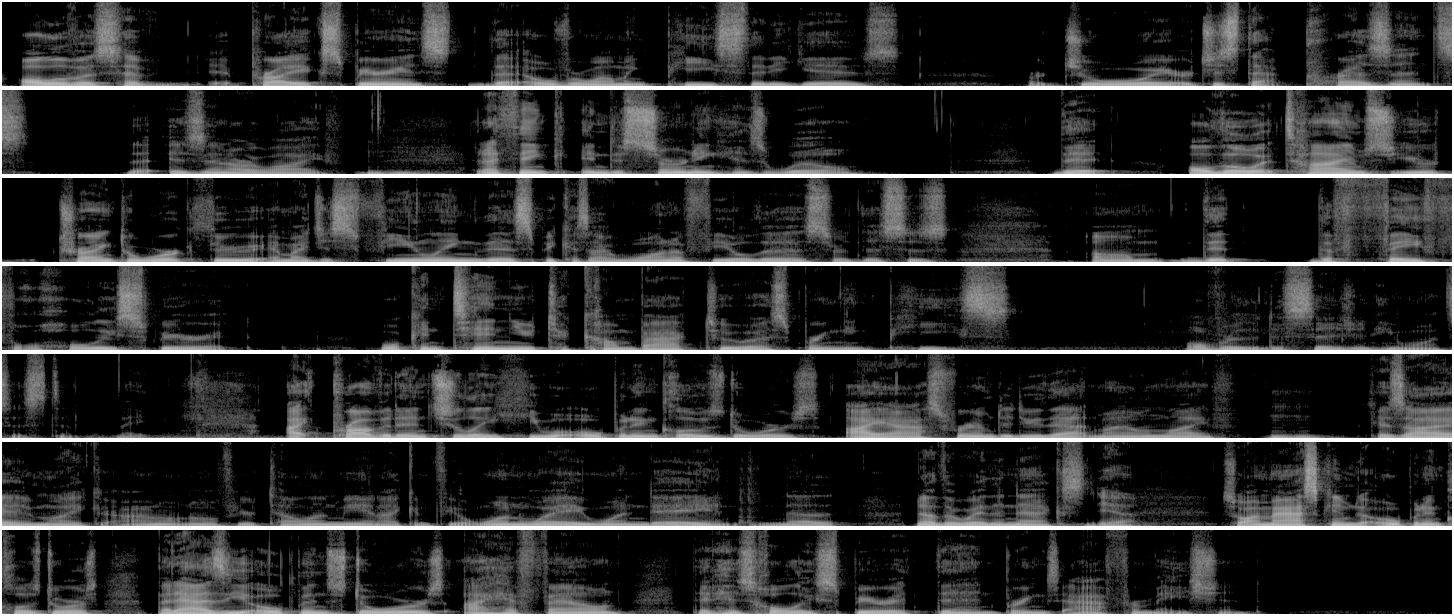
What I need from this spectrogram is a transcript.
All of us have probably experienced the overwhelming peace that He gives, or joy, or just that presence that is in our life. Mm-hmm. And I think in discerning His will, that although at times you're trying to work through, am I just feeling this because I want to feel this, or this is, um, that the faithful Holy Spirit will continue to come back to us, bringing peace over the decision He wants us to make. I, providentially, He will open and close doors. I ask for Him to do that in my own life because I am like, I don't know if you're telling me, and I can feel one way one day and another, another way the next. Yeah. So I'm asking him to open and close doors. But as he opens doors, I have found that his Holy Spirit then brings affirmation.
